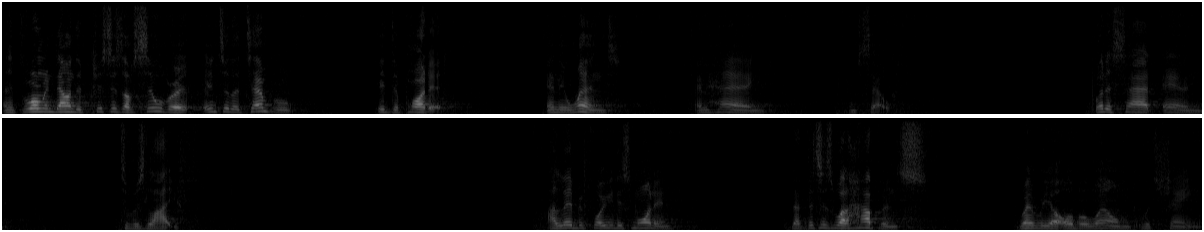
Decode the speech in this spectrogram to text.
And throwing down the pieces of silver into the temple, he departed. And he went and hanged himself. What a sad end to his life. I lay before you this morning that this is what happens when we are overwhelmed with shame.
